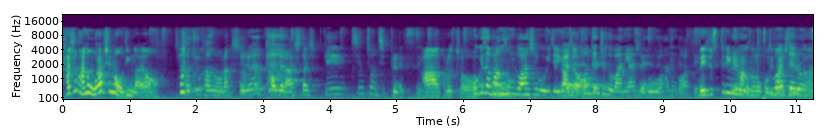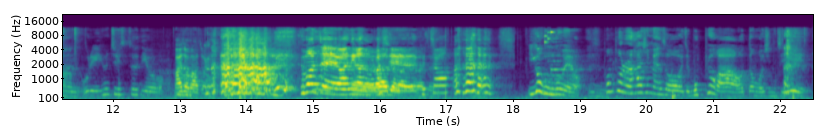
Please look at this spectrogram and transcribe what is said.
자주 가는 오락실은 어딘가요? 자주 가는 오락실은 다들 아시다시피 신촌 지플렉스 아, 그렇죠. 거기서 방송도 하시고 이제 맞아. 유튜브 컨텐츠도 네. 많이 하시고 네. 하는 것 같아요 매주 스트리밍 방송을 거기서 두 번째로는. 우리 현칠이 스튜디오 맞아, 맞아. 두 번째 많이 가는 네, 오락실 맞아, 맞아, 그쵸? 이거 궁금해요. 음. 펌프를 하시면서 이제 목표가 어떤 것인지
